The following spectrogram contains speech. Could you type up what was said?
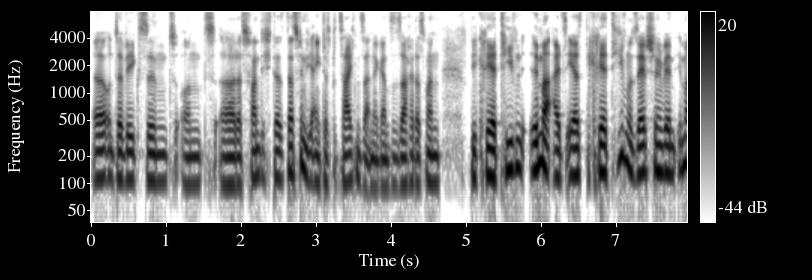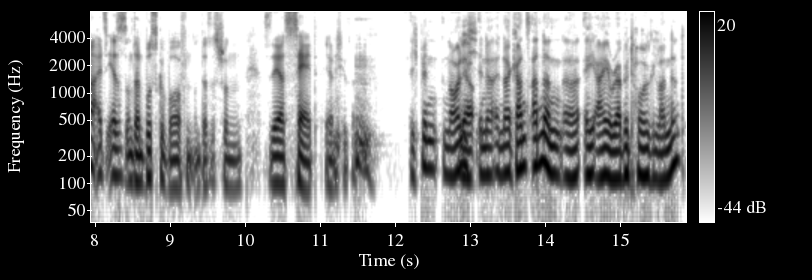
äh, unterwegs sind. Und äh, das fand ich, das, das finde ich eigentlich das Bezeichnendste an der ganzen Sache, dass man die Kreativen immer als erst, die Kreativen und Selbstständigen werden immer als erstes unter den Bus geworfen. Und das ist schon sehr sad, ehrlich gesagt. Ich bin neulich Ja. in, einer, in einer ganz anderen äh, AI-Rabbit-Hole gelandet.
